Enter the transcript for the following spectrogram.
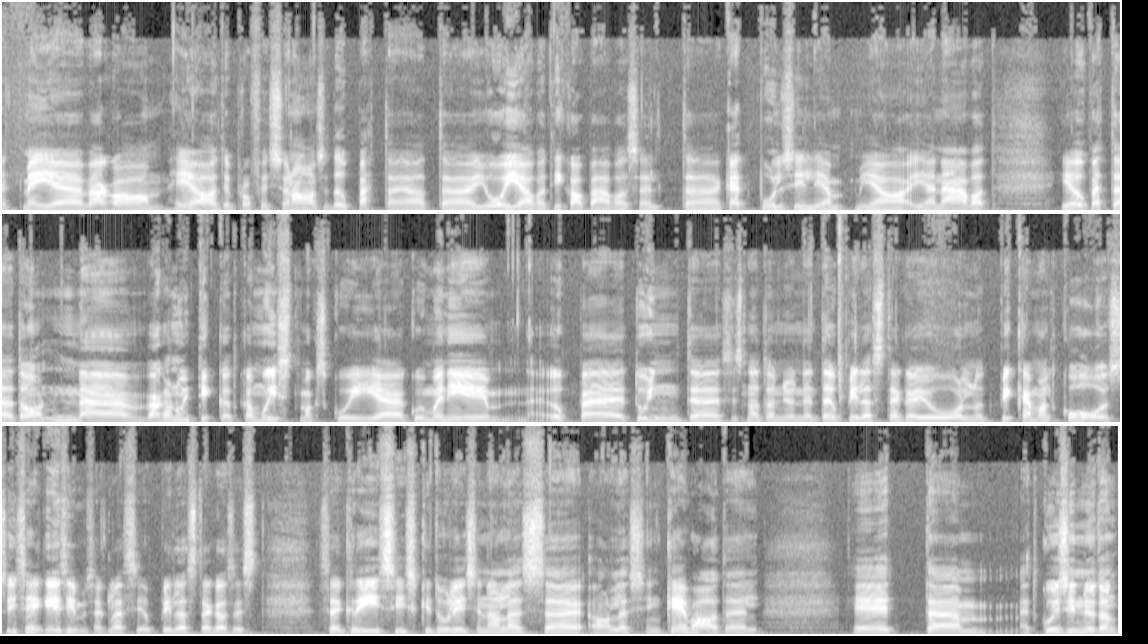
et meie väga head ja professionaalsed õpetajad äh, ju hoiavad igapäevaselt äh, kätt pulsil ja, ja, ja näevad. Ja õpetajad on äh, väga nutikad ka mõistmaks, kui, kui mõni õppetund, sest nad on ju nende õpilastega ju olnud pikemalt koos, isegi esimese klassi õpilastega, sest see kriis siiski tuli siin alles, alles siin kevadel et, ähm, et kui siin nüüd on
